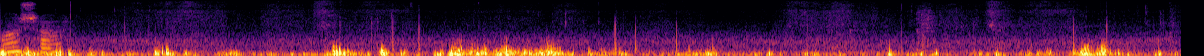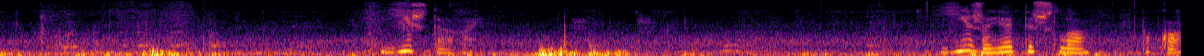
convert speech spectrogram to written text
Маша. Їж давай. Їжа, я пішла. Пока.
